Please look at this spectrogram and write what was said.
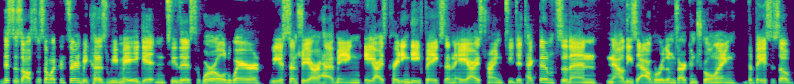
this is also somewhat concerning because we may get into this world where we essentially are having AIs creating deepfakes and AIs trying to detect them. So then now these algorithms are controlling the basis of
